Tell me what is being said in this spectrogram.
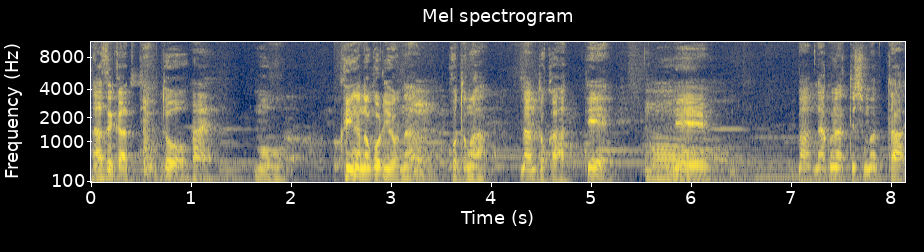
なぜかっていうと、はい。もう悔いが残るようなことが何度かあってもうで、まあ、亡くなってしまった、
